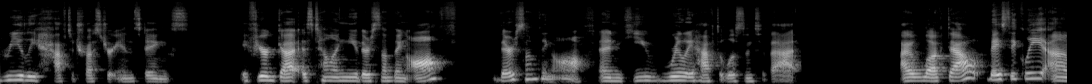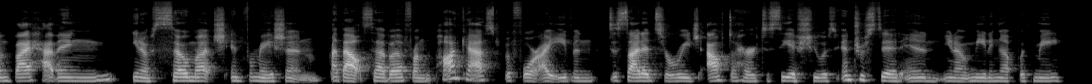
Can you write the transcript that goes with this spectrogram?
really have to trust your instincts. If your gut is telling you there's something off, there's something off, and you really have to listen to that. I lucked out basically um, by having, you know, so much information about Seba from the podcast before I even decided to reach out to her to see if she was interested in, you know, meeting up with me.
